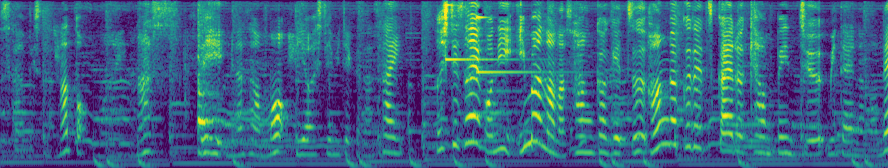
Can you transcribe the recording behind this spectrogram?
つサービスだなと思います。是非皆さんも利用してみてください。そして最後に今なら3ヶ月半額で使えるキャンペーン中みたいなので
